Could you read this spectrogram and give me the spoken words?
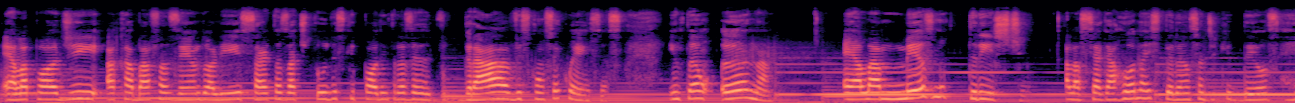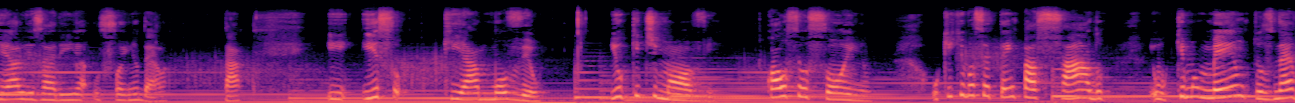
ela pode acabar fazendo ali certas atitudes que podem trazer graves consequências. Então, Ana, ela mesmo triste, ela se agarrou na esperança de que Deus realizaria o sonho dela, tá? E isso que a moveu. E o que te move? Qual o seu sonho? O que, que você tem passado o que momentos, né,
